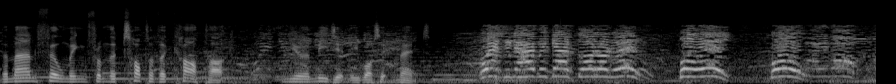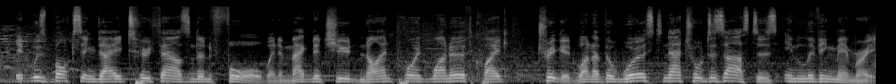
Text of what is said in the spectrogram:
the man filming from the top of a car park knew immediately what it meant. It was Boxing Day 2004 when a magnitude 9.1 earthquake triggered one of the worst natural disasters in living memory.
